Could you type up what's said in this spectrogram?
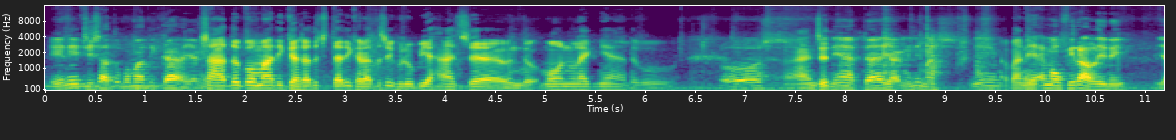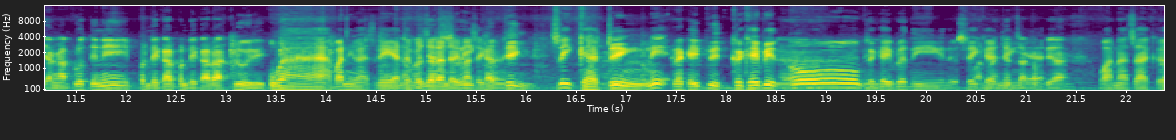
Ini di 1,3 yang ini. 1,31 juta 300 ribu rupiah aja untuk monleknya tuh. Terus Lanjut. ini ada yang ini mas. Ini Apa nih? mau viral ini. Yang upload ini pendekar-pendekar aglo ini. Wah, apa nih mas? Nih ada bocoran dari Mas. Gading. Sri Gading. Ini Greg hybrid. Greg Hybrid. Nah, Oh. Greg Hybrid nih untuk Sri Warnanya Gading cakep ya. ya. Warna cakep.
